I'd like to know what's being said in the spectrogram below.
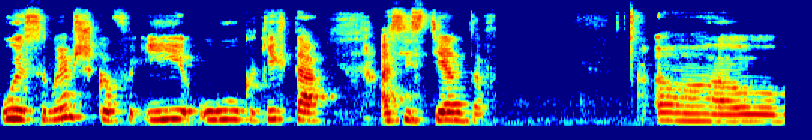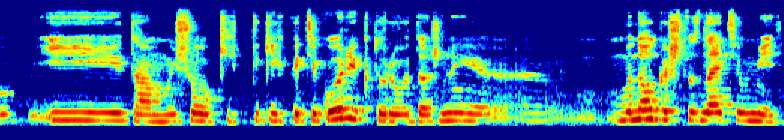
у СММщиков и у каких-то ассистентов а, и там еще каких-то таких категорий, которые вы должны э, много что знать и уметь.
